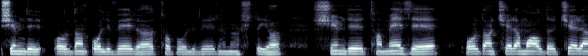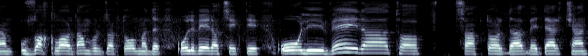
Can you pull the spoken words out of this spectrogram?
Şimdi oradan Oliveira top Oliveira'nın açtı ya. Şimdi Tameze Oradan Çerem aldı. Çerem uzaklardan vuracaktı olmadı. Oliveira çekti. Oliveira top çarptı orada ve derken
